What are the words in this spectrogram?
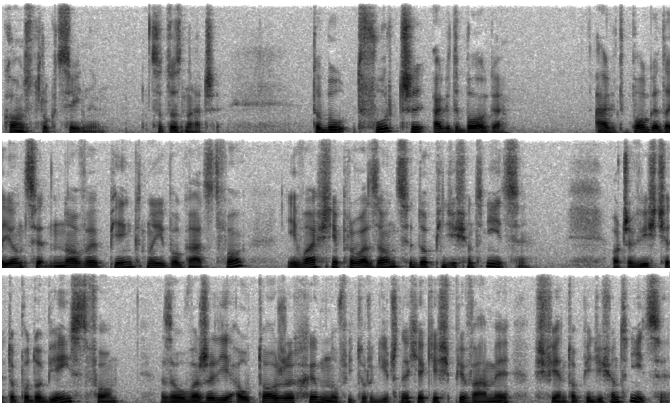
konstrukcyjnym. Co to znaczy? To był twórczy akt Boga. Akt Boga dający nowe piękno i bogactwo i właśnie prowadzący do pięćdziesiątnicy. Oczywiście to podobieństwo zauważyli autorzy hymnów liturgicznych, jakie śpiewamy w święto pięćdziesiątnicy.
